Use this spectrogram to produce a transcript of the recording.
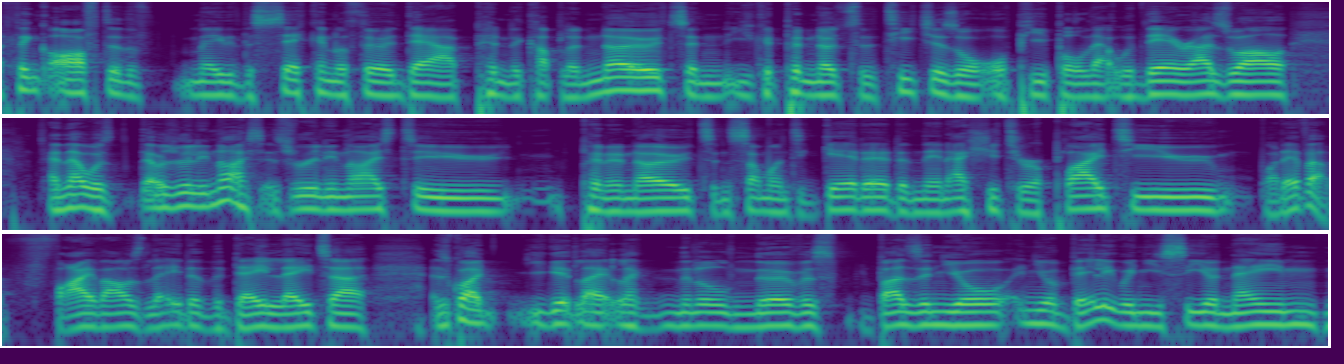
I think after the maybe the second or third day, I pinned a couple of notes, and you could pin notes to the teachers or, or people that were there as well and that was that was really nice. It's really nice to pin a note and someone to get it, and then actually to reply to you, whatever, five hours later, the day later. It's quite you get like like little nervous buzz in your in your belly when you see your name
